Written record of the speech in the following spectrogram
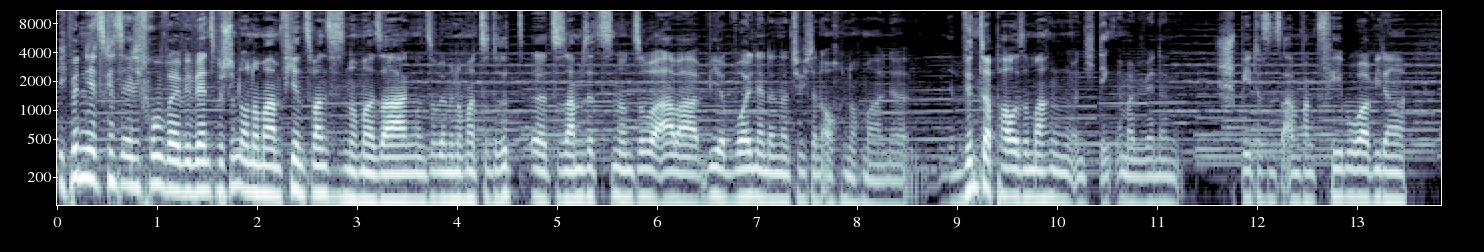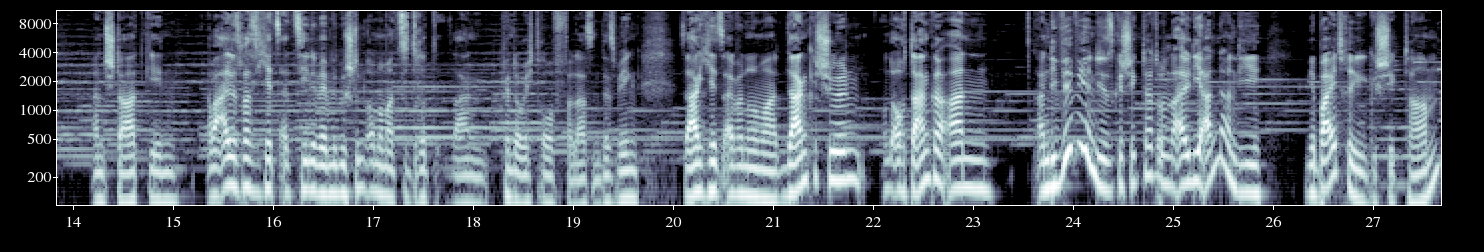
ich bin jetzt ganz ehrlich froh, weil wir werden es bestimmt auch nochmal am 24. nochmal sagen und so, wenn wir nochmal zu dritt äh, zusammensitzen und so. Aber wir wollen ja dann natürlich dann auch nochmal eine, eine Winterpause machen. Und ich denke mir mal, wir werden dann spätestens Anfang Februar wieder an den Start gehen. Aber alles, was ich jetzt erzähle, werden wir bestimmt auch nochmal zu dritt sagen. Könnt ihr euch drauf verlassen. Deswegen sage ich jetzt einfach nur nochmal Dankeschön und auch Danke an, an die Vivian, die das geschickt hat und all die anderen, die mir Beiträge geschickt haben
